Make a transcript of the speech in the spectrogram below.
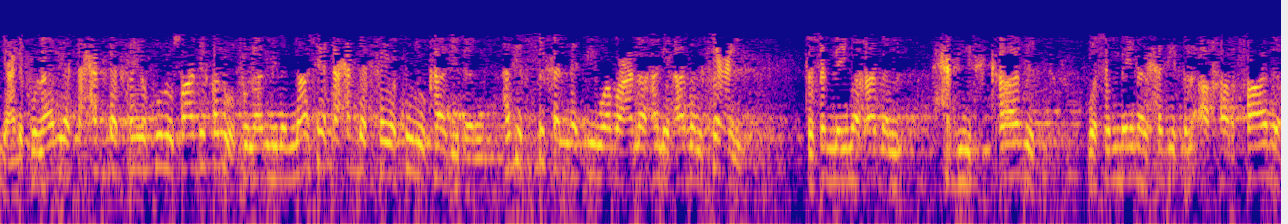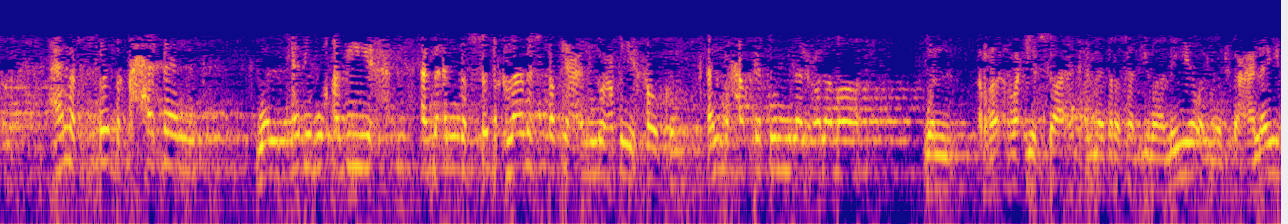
يعني فلان يتحدث فيكون صادقا وفلان من الناس يتحدث فيكون كاذبا. هذه الصفة التي وضعناها لهذا الفعل. فسمينا هذا الحديث كاذب وسمينا الحديث الآخر صادق. هل الصدق حسن والكذب قبيح أم أن الصدق لا نستطيع أن نعطيه حكم؟ المحققون من العلماء والرأي السائد في المدرسة الإمامية والمجمع عليه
